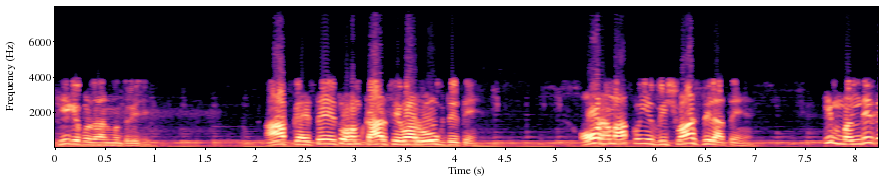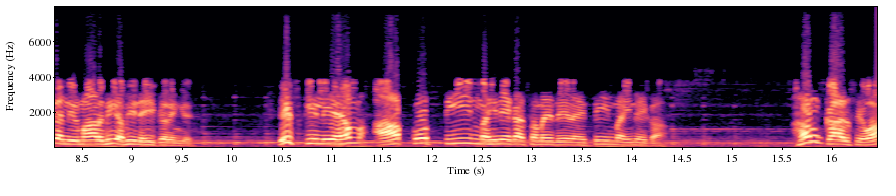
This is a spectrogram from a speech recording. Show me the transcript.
ठीक है, प्रधानमंत्री जी। आप कहते हैं तो हम कार सेवा रोक देते हैं और हम आपको ये विश्वास दिलाते हैं कि मंदिर का निर्माण भी अभी नहीं करेंगे। इसके लिए हम आपको तीन महीने का समय दे रहे हैं तीन महीने का हम कार सेवा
